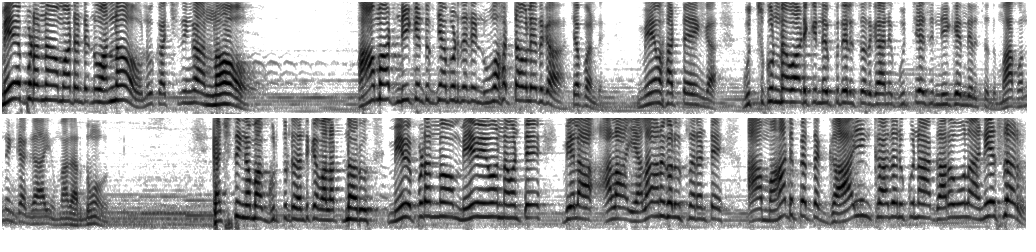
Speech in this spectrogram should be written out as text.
మేము ఎప్పుడన్నా ఆ మాట అంటే నువ్వు అన్నావు. నువ్వు ఖచ్చితంగా అన్నావు. ఆ మాట నీకెందుకు జ్ఞాపకం అంటే నువ్వు హట్ అవ్వలేదుగా. చెప్పండి. మేము హట్టే ఇంకా. గుచ్చుకున్న వాడికి నొప్పి తెలుస్తుంది కానీ గుచ్చేసి నీకేం తెలుస్తుంది? మాకుంది ఇంకా గాయం మాకు అర్థం అవుతుంది ఖచ్చితంగా మాకు గుర్తుంటుంది అందుకే వాళ్ళు అంటున్నారు మేము ఎప్పుడన్నాం మేమేమన్నామంటే వీళ్ళ అలా ఎలా అనగలుగుతున్నారంటే ఆ మాట పెద్ద గాయం కాదనుకున్న ఆ గర్వంలో అనేసారు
